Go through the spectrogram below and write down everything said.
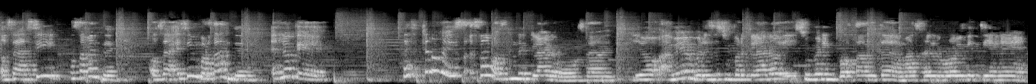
o sea, sí, justamente. O sea, es importante. Es lo que. Es, creo que es, es algo bastante claro. O sea, yo, a mí me parece súper claro y súper importante además el rol que tiene,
